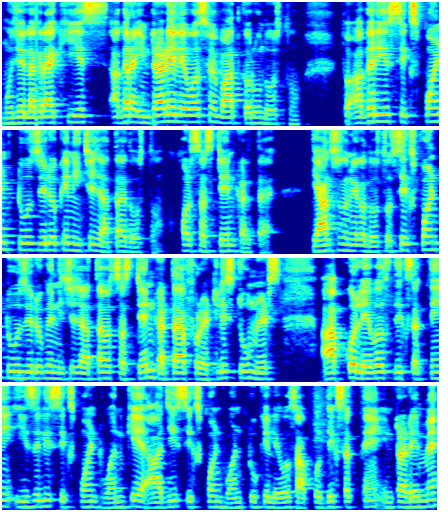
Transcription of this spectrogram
मुझे लग रहा है कि ये अगर इंट्राडे लेवल्स में बात करूँ दोस्तों तो अगर ये 6.20 के नीचे जाता है दोस्तों और सस्टेन करता है ध्यान से सुनेगा दोस्तों 6.20 के नीचे जाता है और सस्टेन करता है for at least two minutes आपको लेवल्स दिख सकते हैं इजीली 6.1 के, आज ही 6.12 के लेवल्स आपको दिख सकते हैं इंट्राडे में।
